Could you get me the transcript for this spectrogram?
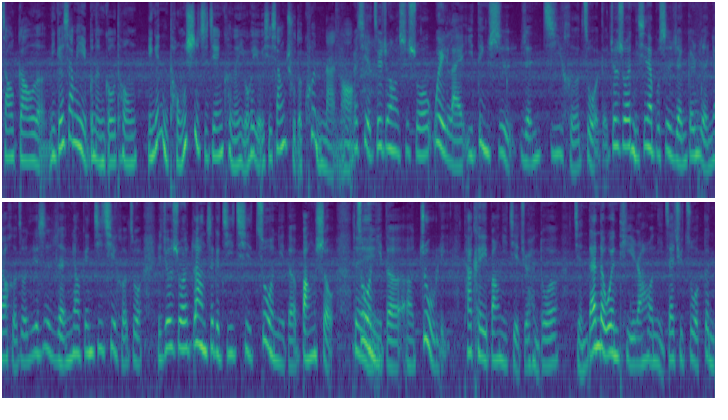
糟糕了。你跟下面也不能沟通，你跟你同事之间可能也会有一些相处的困难哦。而且最重要的是说，未来一定是人机合作的，就是说你现在不是人跟人要合作，也是人要跟机器合作。也就是说，让这个机器做你的帮手，做你的呃助理，它可以帮你解决很多简单的问题，然后你再去做更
